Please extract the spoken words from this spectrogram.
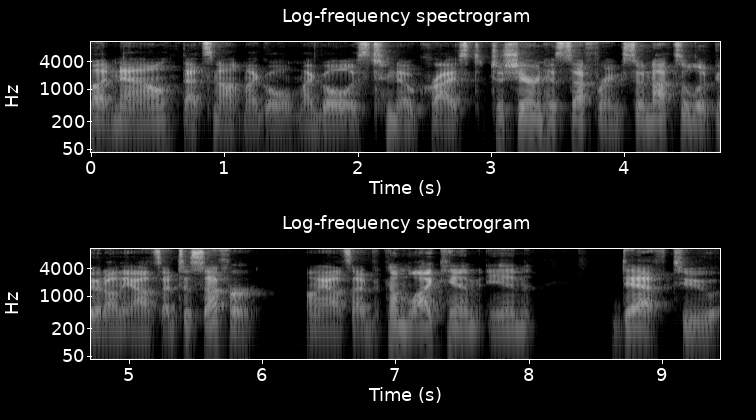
But now that's not my goal. My goal is to know Christ, to share in his suffering. So not to look good on the outside, to suffer on the outside, become like him in death to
